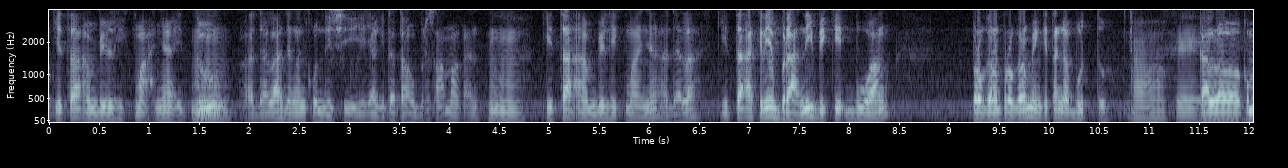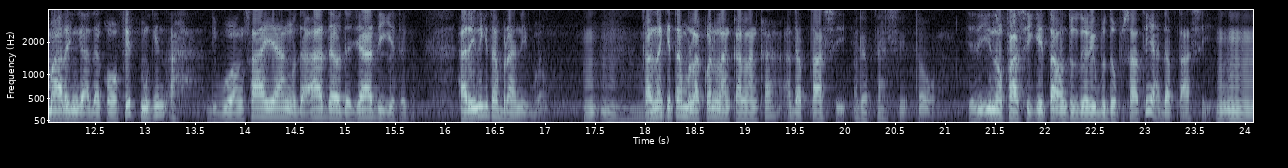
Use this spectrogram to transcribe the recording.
kita ambil hikmahnya itu adalah dengan kondisi yang kita tahu bersama kan. Kita ambil hikmahnya adalah kita akhirnya berani bikin buang program-program yang kita nggak butuh. Oh, Oke. Kalau kemarin nggak ada covid mungkin ah dibuang sayang, udah ada, udah jadi gitu kan. Hari ini kita berani buang. Mm-mm. Karena kita melakukan langkah-langkah adaptasi. Adaptasi tuh. Jadi inovasi kita untuk 2021 ya adaptasi. Mm-mm.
